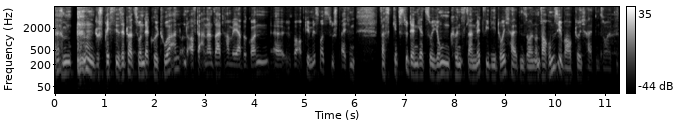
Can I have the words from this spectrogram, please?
Ähm, du sprichst die Situation der Kultur an und auf der anderen Seite haben wir ja begonnen, äh, über Optimismus zu sprechen. Was gibst du denn jetzt so jungen Künstlern mit, wie die durchhalten sollen und warum sie überhaupt durchhalten sollten?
